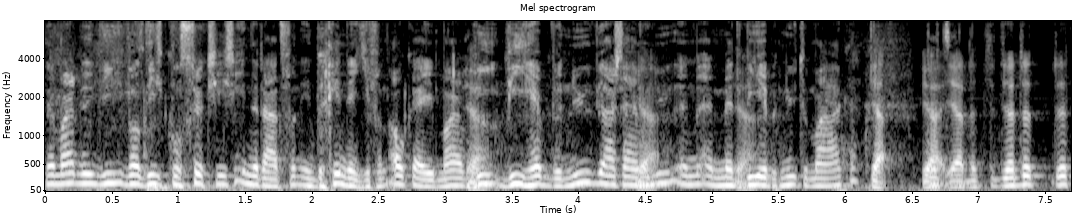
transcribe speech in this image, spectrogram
Nee, maar die, want die constructie is inderdaad van in het begin denk je van... oké, maar wie, wie hebben we nu, waar zijn we nu en, en met wie heb ik nu te maken? Ja, ja, dat, ja dat, dat, dat,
